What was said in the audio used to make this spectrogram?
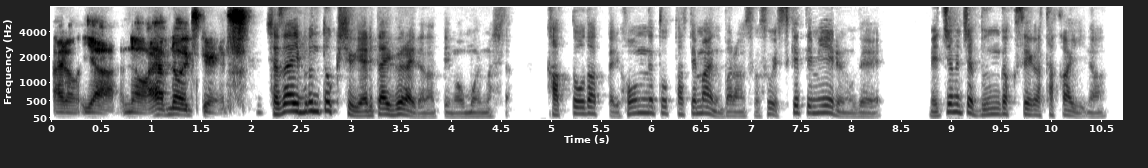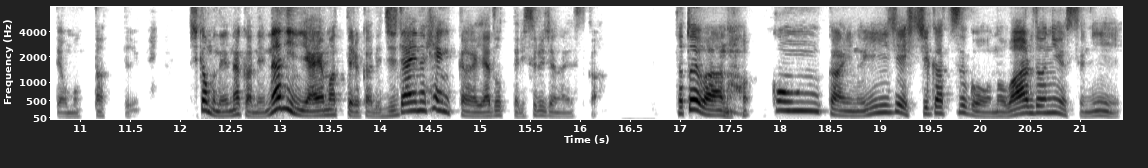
I don't. Yeah, no, I have no experience. 謝罪文特集やりたいぐらいだなって今思いました。葛藤だったり本音と建前のバランスがすごい透けて見えるのでめちゃめちゃ文学性が高いなって思ったっていうね。しかもね、なんかね、何に謝ってるかで時代の変化が宿ったりするじゃないですか。例えば、あの、今回の EJ7 月号のワールドニュースに、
